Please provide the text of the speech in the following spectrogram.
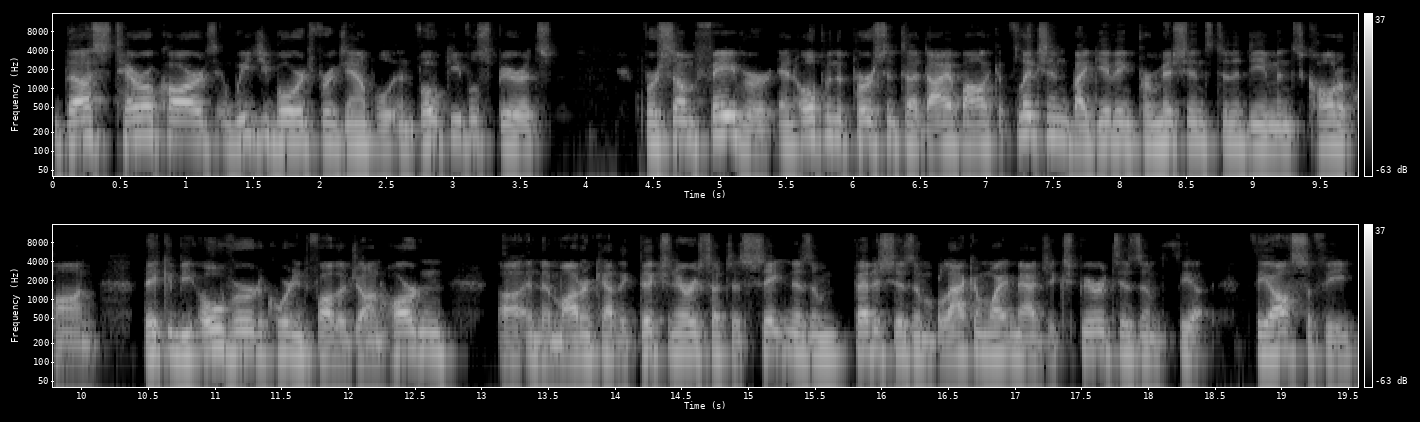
Thus, tarot cards and Ouija boards, for example, invoke evil spirits for some favor and open the person to a diabolic affliction by giving permissions to the demons called upon. They can be overt, according to Father John Hardon, uh, in the modern Catholic dictionary, such as Satanism, fetishism, black and white magic, spiritism, the- theosophy,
